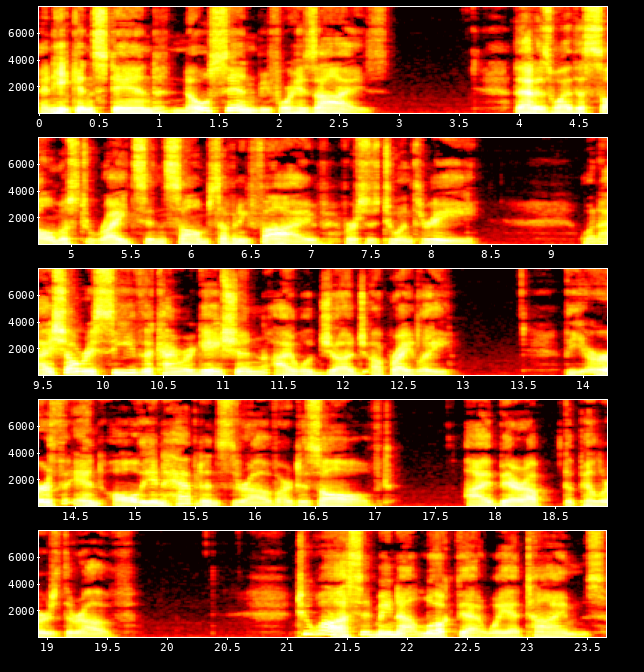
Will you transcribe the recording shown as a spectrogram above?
and he can stand no sin before his eyes. That is why the psalmist writes in Psalm 75, verses 2 and 3 When I shall receive the congregation, I will judge uprightly. The earth and all the inhabitants thereof are dissolved. I bear up the pillars thereof. To us, it may not look that way at times.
